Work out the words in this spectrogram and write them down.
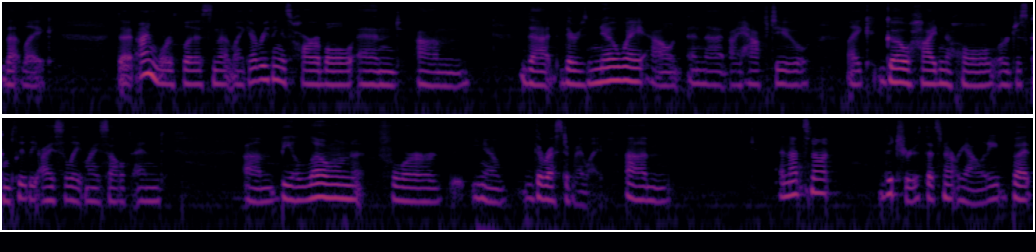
that like that I'm worthless and that like everything is horrible and um, that there's no way out and that I have to like go hide in a hole or just completely isolate myself and um, be alone for you know the rest of my life. Um, and that's not the truth. That's not reality. But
